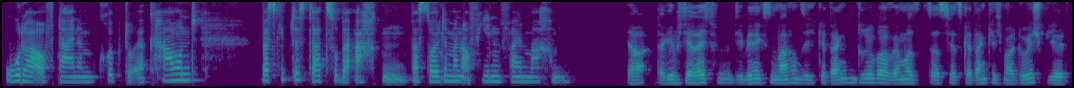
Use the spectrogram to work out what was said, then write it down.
oder auf deinem Krypto-Account. Was gibt es da zu beachten? Was sollte man auf jeden Fall machen? Ja, da gebe ich dir recht. Die wenigsten machen sich Gedanken drüber, wenn man das jetzt gedanklich mal durchspielt.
